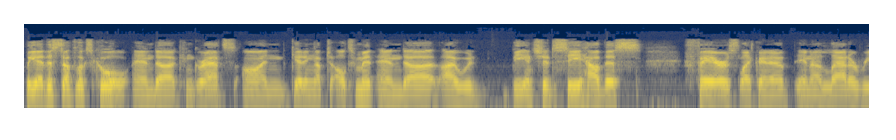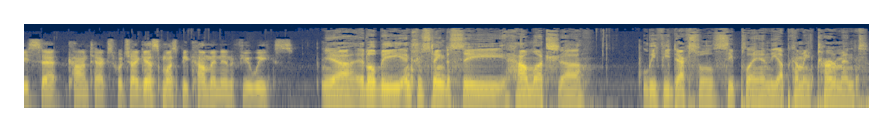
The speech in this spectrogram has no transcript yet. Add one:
But yeah, this stuff looks cool, and uh, congrats on getting up to ultimate. And uh, I would be interested to see how this fares, like in a in a ladder reset context, which I guess must be coming in a few weeks. Yeah, it'll be interesting to see how much uh, Leafy decks will see play in the upcoming tournament.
